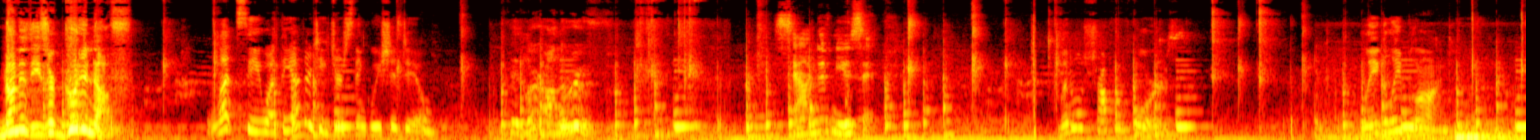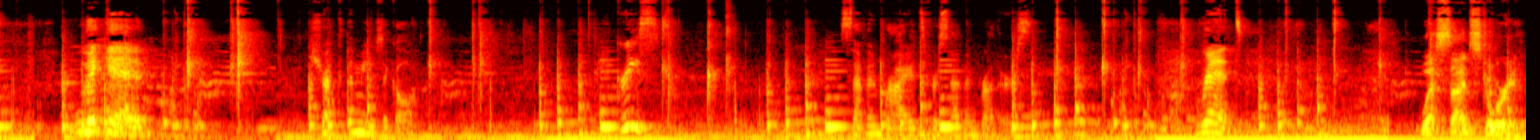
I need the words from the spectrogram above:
None of these are good enough. Let's see what the other teachers think we should do. Fiddler on the Roof. Sound of Music. Little Shop of Horrors. Legally Blonde. Wicked. Shrek the Musical. Grease. Seven Brides for Seven Brothers. Rent. West Side Story.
